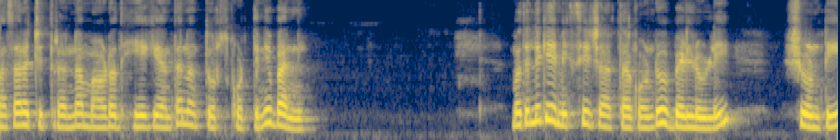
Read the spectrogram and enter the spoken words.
ಮಸಾಲೆ ಚಿತ್ರಾನ್ನ ಮಾಡೋದು ಹೇಗೆ ಅಂತ ನಾನು ತೋರಿಸ್ಕೊಡ್ತೀನಿ, ಬನ್ನಿ. ಮೊದಲಿಗೆ ಮಿಕ್ಸಿ ಜಾರ್ ತಗೊಂಡು ಬೆಳ್ಳುಳ್ಳಿ, ಶುಂಠಿ,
